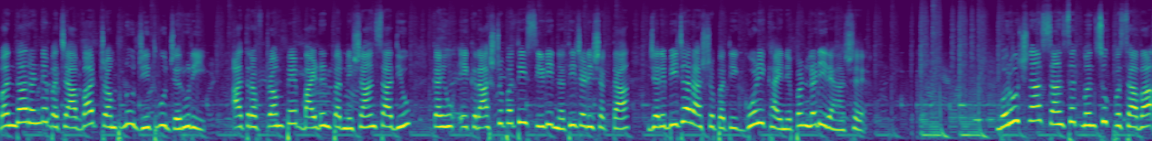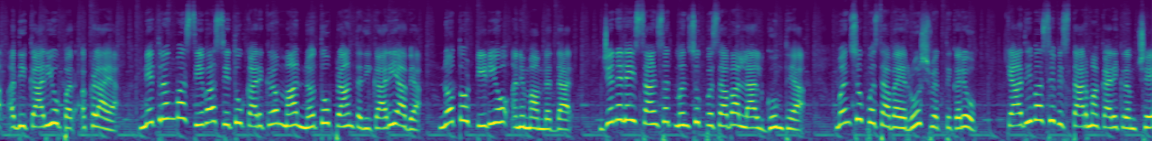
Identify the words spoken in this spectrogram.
બંધારણને બચાવવા ટ્રમ્પનું જીતવું જરૂરી. આ તરફ ટ્રમ્પે બાઇડન પર નિશાન સાધ્યું, કહ્યું, એક રાષ્ટ્રપતિ સીડી નથી ચડી શકતા, જ્યારે બીજા રાષ્ટ્રપતિ ગોળી ખાઈને પણ લડી રહ્યા છે. ભરૂચના સાંસદ મનસુખ વસાવા અધિકારીઓ પર અકળાયા. નેત્રંગમાં સેવા સેતુ કાર્યક્રમમાં ન તો પ્રાંત અધિકારી આવ્યા, ન તો ટીડીઓ અને મામલતદાર, જેને લઈ સાંસદ મનસુખ વસાવા લાલ ગુમ થયા. મનસુખ વસાવાએ રોષ વ્યક્ત કર્યો કે આદિવાસી વિસ્તારમાં કાર્યક્રમ છે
